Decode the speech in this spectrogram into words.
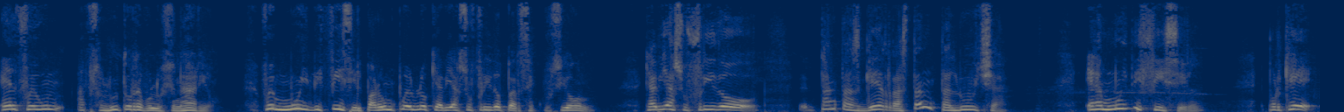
Él fue un absoluto revolucionario. Fue muy difícil para un pueblo que había sufrido persecución, que había sufrido eh, tantas guerras, tanta lucha. Era muy difícil porque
